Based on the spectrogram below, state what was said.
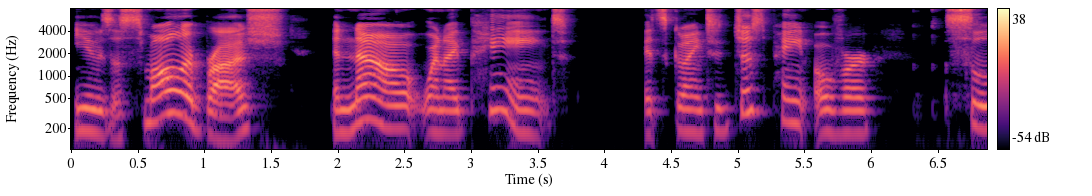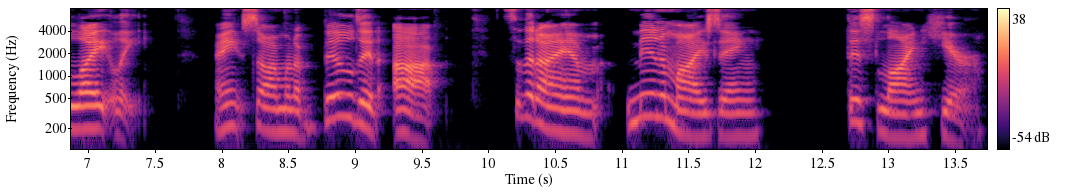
use a smaller brush, and now when I paint, it's going to just paint over slightly, right? So I'm going to build it up so that I am minimizing this line here.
